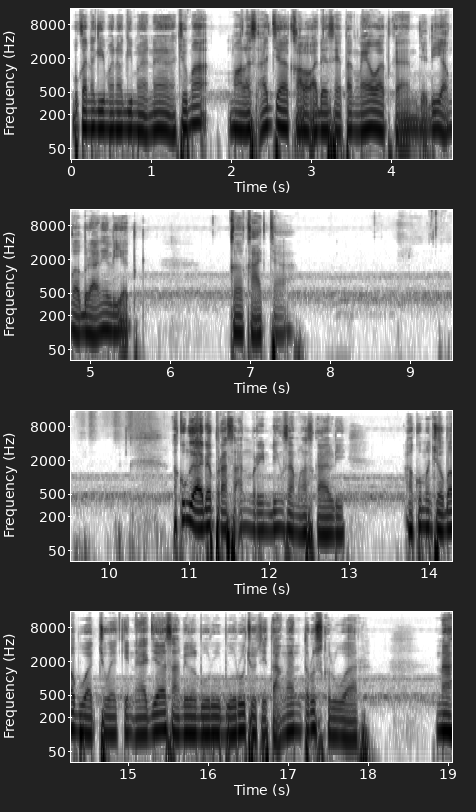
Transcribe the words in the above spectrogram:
Bukan gimana gimana cuma malas aja kalau ada setan lewat kan jadi aku nggak berani lihat ke kaca. Aku gak ada perasaan merinding sama sekali. Aku mencoba buat cuekin aja sambil buru-buru cuci tangan terus keluar. Nah,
